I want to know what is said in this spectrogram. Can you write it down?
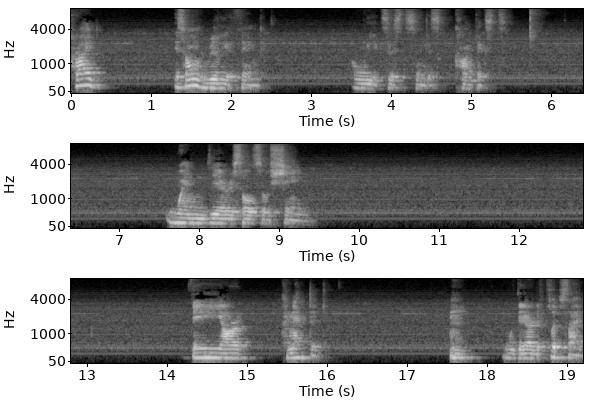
pride is only really a thing, only exists in this context when there is also shame. They are connected. they are the flip side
